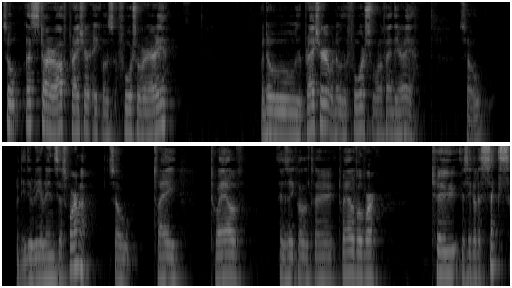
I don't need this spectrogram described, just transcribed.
So let's start her off. Pressure equals force over area. We know the pressure, we know the force, we want to find the area. So we need to rearrange this formula. So try 12 is equal to 12 over 2 is equal to 6.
